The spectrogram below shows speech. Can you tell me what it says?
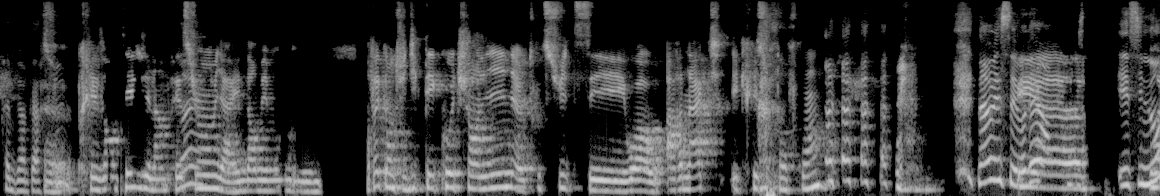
très bien perçu. Euh, présenté. J'ai l'impression, il y a énormément de en fait, quand tu dis que tu es coach en ligne, tout de suite, c'est waouh, arnaque écrit sur ton front. non, mais c'est vrai. Et sinon,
